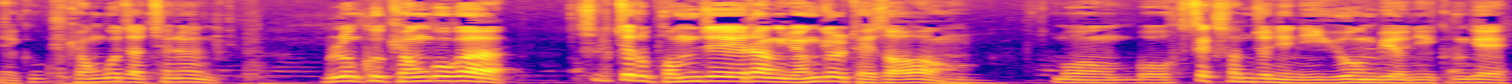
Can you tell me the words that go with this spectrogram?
예, 그 경고 자체는 물론 그 경고가 실제로 범죄랑 연결돼서 뭐뭐 흑색 선전이니 유언비어니 그런 게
